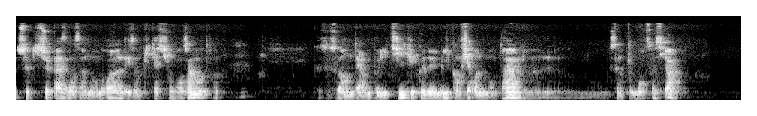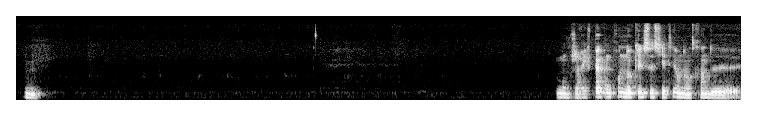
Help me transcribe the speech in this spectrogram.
ce qui se passe dans un endroit a des implications dans un autre que ce soit en termes politiques, économiques, environnementaux euh, ou simplement social. Hmm. Bon, j'arrive pas à comprendre dans quelle société on est en train de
